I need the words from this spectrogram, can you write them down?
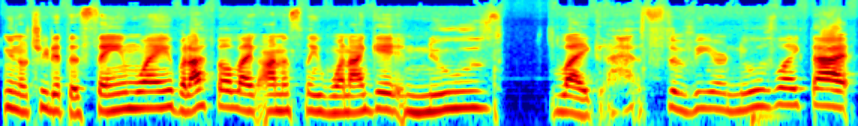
you know, treat it the same way, but I feel like honestly when I get news like severe news like that,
